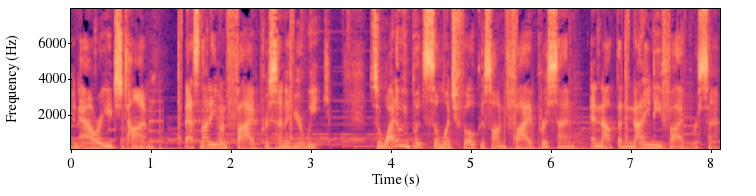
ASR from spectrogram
an hour each time, that's not even 5% of your week. So why do we put so much focus on 5% and not the 95%?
